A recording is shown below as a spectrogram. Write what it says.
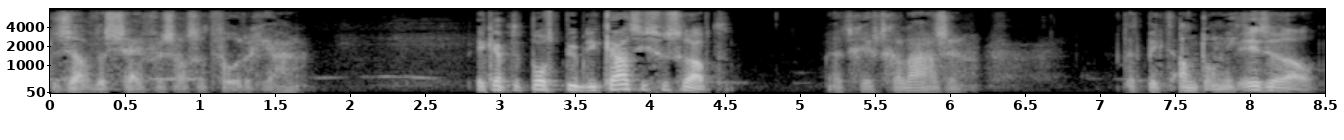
dezelfde cijfers als het vorig jaar. Ik heb de postpublicaties geschrapt. Het geeft glazen. Dat pikt Anton niet. Is er al.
